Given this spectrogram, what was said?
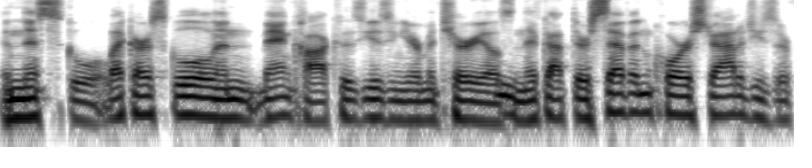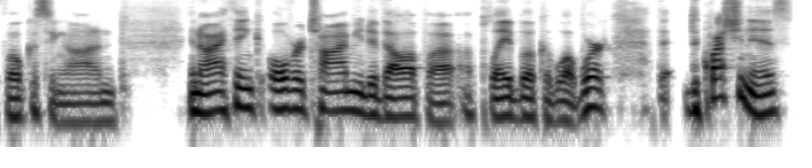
in this school, like our school in Bangkok, who's using your materials, mm-hmm. and they've got their seven core strategies they're focusing on you know, I think over time you develop a, a playbook of what worked. The, the question is,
